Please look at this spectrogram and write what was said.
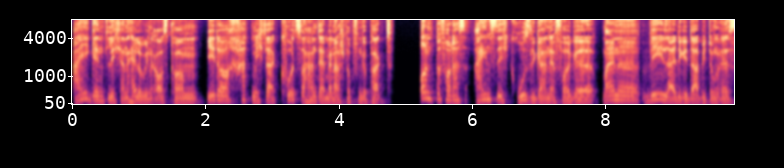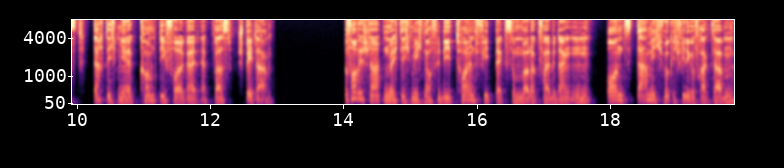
eigentlich an Halloween rauskommen, jedoch hat mich da kurzerhand der Männerschnupfen gepackt. Und bevor das einzig Gruselige an der Folge meine wehleidige Darbietung ist, dachte ich mir, kommt die Folge halt etwas später. Bevor wir starten, möchte ich mich noch für die tollen Feedbacks zum Murdoch-Fall bedanken. Und da mich wirklich viele gefragt haben,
